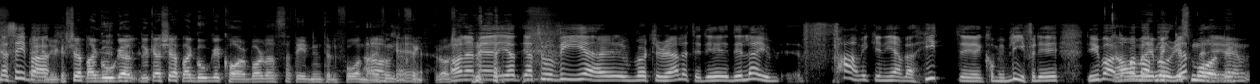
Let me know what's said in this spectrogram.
jag säger bara... Nej, du, kan köpa Google, du kan köpa Google Cardboard och sätta in din telefon. där. Det Ja, funkar okej. skitbra. Ja, nej, men jag, jag tror VR, virtual reality, det, det lär ju... Fan vilken jävla hit det kommer bli. För det, det är ju bara, de Ja, har men bara det börjat små, med det. det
